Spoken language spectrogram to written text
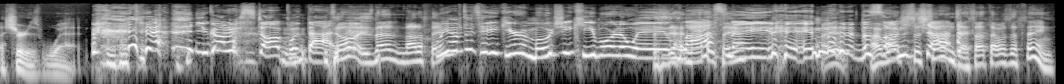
a shirt is wet. you gotta stop with that. no, is that not a thing? We have to take your emoji keyboard away Is that not a last night in the, the I watched the chat. Suns. I thought that was a thing.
